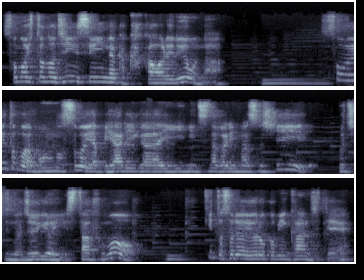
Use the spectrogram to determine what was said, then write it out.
その人の人生になんか関われるようなそういうところはものすごいやっぱやりがいにつながりますしうちの従業員スタッフもきっとそれを喜びに感じて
